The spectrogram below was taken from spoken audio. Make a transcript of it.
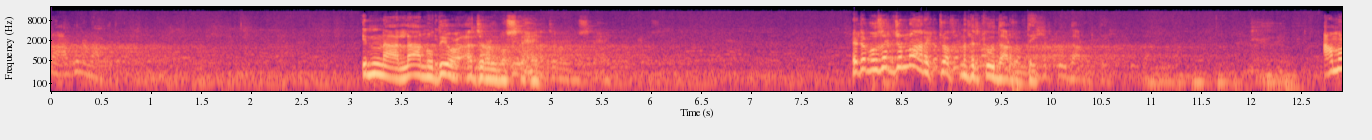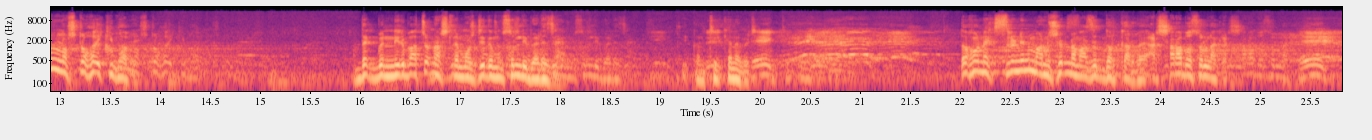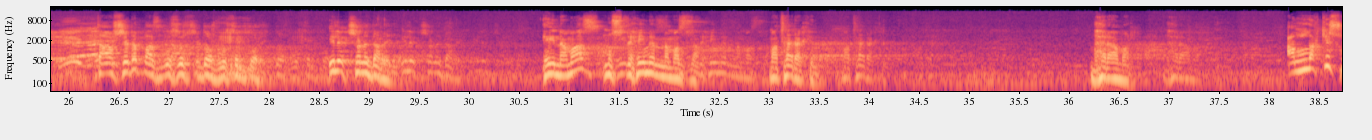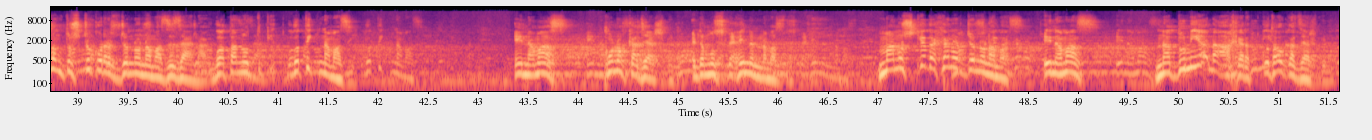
এটা বোঝার জন্য আরেকটু আপনাদেরকে উদাহরণ দিই। আমল নষ্ট হয় কীভাবে? দেখবেন নির্বাচন আসলে মসজিদে মুসল্লি বেড়ে যায়। ঠিক কেনা বেটে তখন এক শ্রেণির মানুষের নামাজের দরকার হয়, আর সারা বছর লাগে। তাও সেটা পাঁচ বছর, দশ বছর পরে। ইলেকশনে দাঁড়ায় এই নামাজ মুসলিহিনের নামাজ না। মাথায় রাখেন। ভাইরা আমার, আল্লাহকে সন্তুষ্ট করার জন্য নামাজে যায় না। গতানুগতিক নামাজি। এই নামাজ কোনো কাজে আসবে না। এটা মুসলিহিনের নামাজ মানুষকে দেখানোর জন্য নামাজ। এই নামাজ না দুনিয়া না আখেরাত, কোথাও কাজে আসবে না।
